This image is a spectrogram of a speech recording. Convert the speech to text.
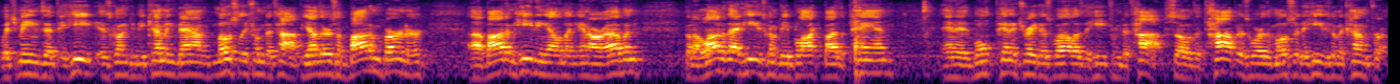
which means that the heat is going to be coming down mostly from the top. Yeah, there's a bottom burner uh, bottom heating element in our oven, but a lot of that heat is going to be blocked by the pan and it won't penetrate as well as the heat from the top. So the top is where the most of the heat is going to come from.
